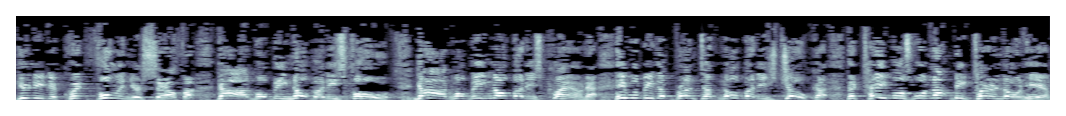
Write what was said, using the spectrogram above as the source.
you need to quit fooling yourself. Uh, God will be nobody's fool. God will be nobody's clown. He will be the brunt of nobody's joke. The tables will not be turned on him.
